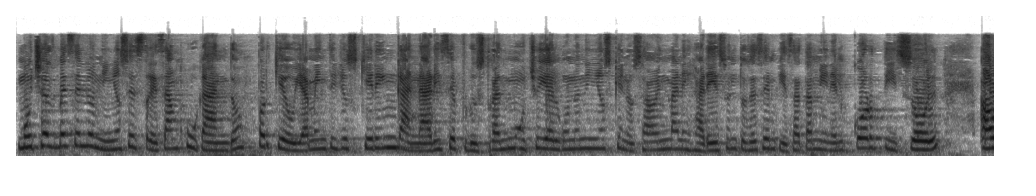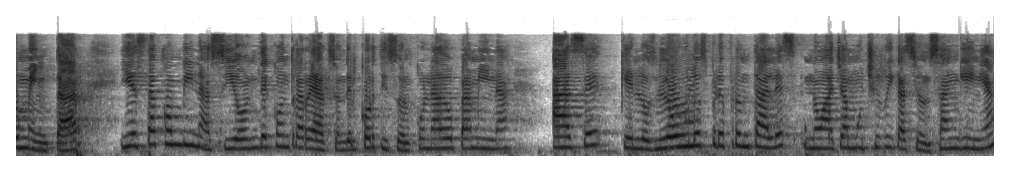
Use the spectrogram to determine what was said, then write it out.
Muchas veces los niños se estresan jugando porque obviamente ellos quieren ganar y se frustran mucho y algunos niños que no saben manejar eso, entonces empieza también el cortisol a aumentar y esta combinación de contrarreacción del cortisol con la dopamina hace que en los lóbulos prefrontales no haya mucha irrigación sanguínea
